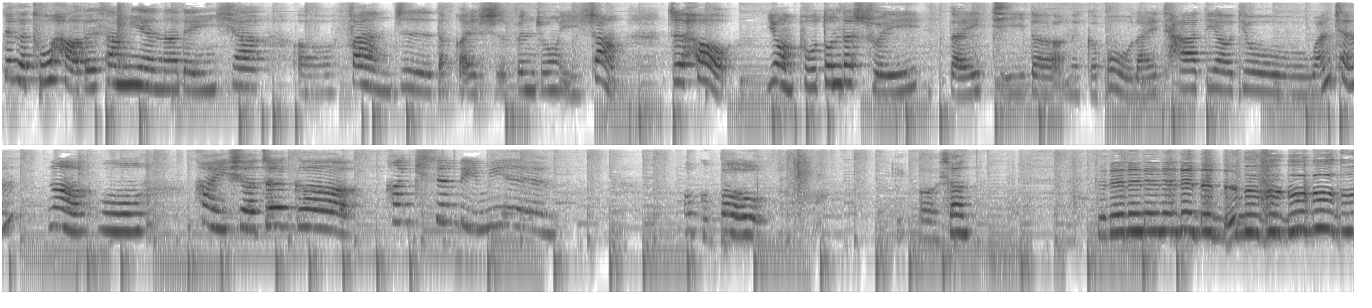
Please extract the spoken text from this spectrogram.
这个涂好的上面呢，等一下呃放置大概十分钟以上之后。用普通的水来挤的那个布来擦掉就完成。那我看一下这个，看线里面，好可怕哦！一二三，嘟嘟嘟嘟嘟嘟嘟嘟嘟嘟嘟嘟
